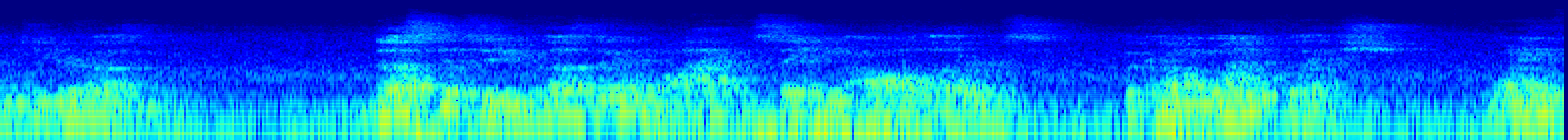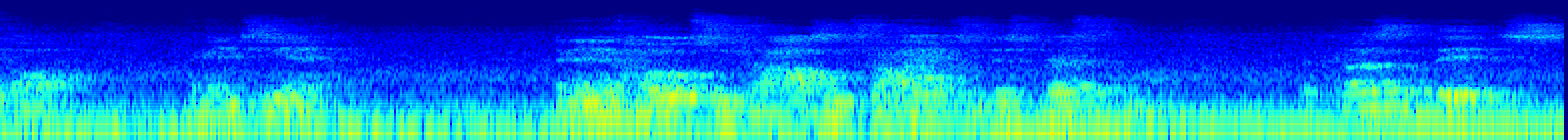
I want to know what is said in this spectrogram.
unto your husband. Thus the two, husband and wife, forsaking all others, become one flesh, one in thought and intent, and in the hopes and trials and triumphs of this present life. Because of this,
